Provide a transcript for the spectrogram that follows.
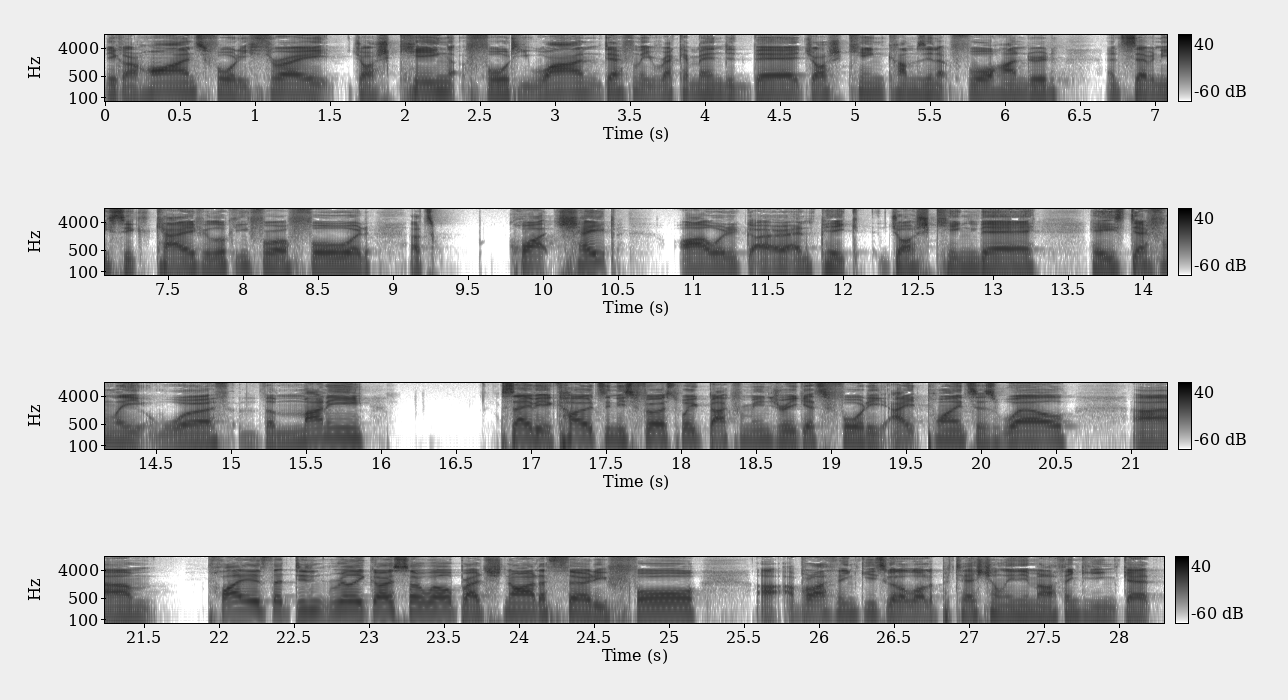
Nicho Hynes, 43. Josh King, 41. Definitely recommended there. Josh King comes in at 476k. If you're looking for a forward that's quite cheap, I would go and pick Josh King there. He's definitely worth the money. Xavier Coates in his first week back from injury gets 48 points as well. Um, players that didn't really go so well, Brad Schneider, 34. Uh, but I think he's got a lot of potential in him, and I think he can get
